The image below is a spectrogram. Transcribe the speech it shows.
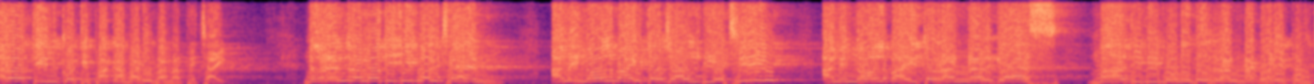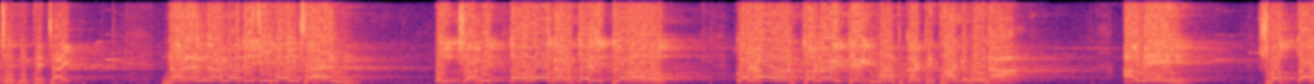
আরও তিন কোটি পাকা বাড়ি বানাতে চাই। নরেন্দ্র মোদীজি বলছেন আমি নলবাহিত জল দিয়েছি, আমি নলবাহিত রান্নার গ্যাস মা দিদি বোনেদের রান্নাঘরে পৌঁছে দিতে চাই। নরেন্দ্র মোদীজি বলছেন, উচ্চবিত্ত হোক আর দরিদ্র হোক, কোন অর্থনৈতিক মাপকাঠি থাকবে না। আমি সত্তর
